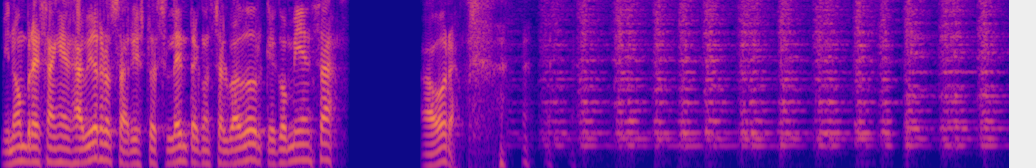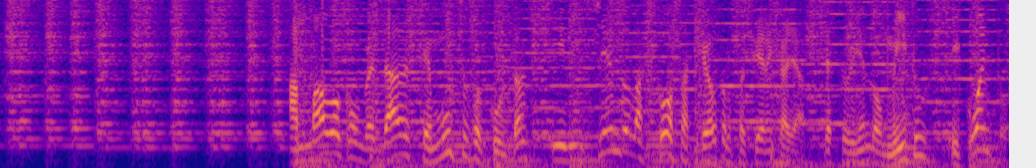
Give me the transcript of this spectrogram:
Mi nombre es Ángel Javier Rosario, esto es Lente Conservador que comienza ahora. amado con verdades que muchos ocultan y diciendo las cosas que otros prefieren callar, destruyendo mitos y cuentos.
